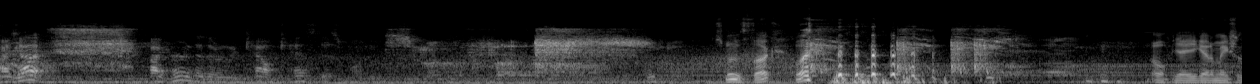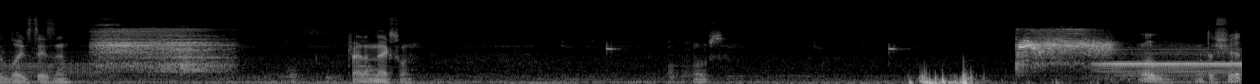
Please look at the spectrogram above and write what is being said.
I got. it. I heard that there was a Cal Kestis one. Smooth fuck. What? oh, yeah, you gotta make sure the blade stays in. Try the next one. Okay. Oops. Whoa, what the shit?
